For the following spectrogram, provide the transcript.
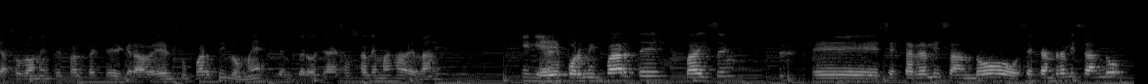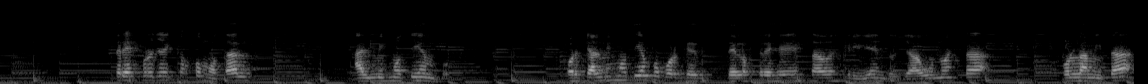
Ya solamente falta que grabe él su parte y lo mezclen, pero ya eso sale más adelante. Eh, por mi parte, Bison, eh, se está realizando, se están realizando tres proyectos como tal al mismo tiempo. ¿Por qué al mismo tiempo? Porque de los tres he estado escribiendo. Ya uno está por la mitad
